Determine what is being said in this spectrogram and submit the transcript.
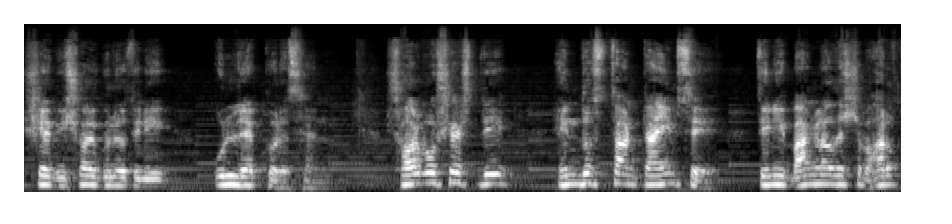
সে বিষয়গুলো তিনি উল্লেখ করেছেন। সর্বশেষ দি হিন্দুস্তান টাইমসে তিনি বাংলাদেশ ভারত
